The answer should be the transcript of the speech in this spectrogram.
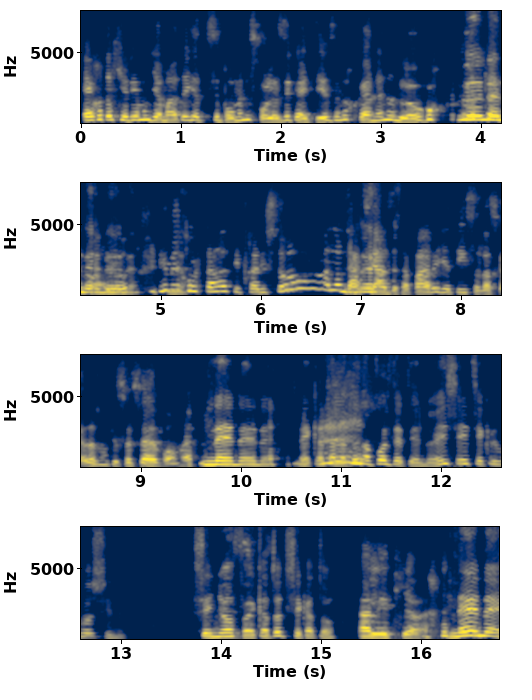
έχω τα χέρια μου γεμάτα για τις επόμενες πολλές δεκαετίες, δεν έχω κανέναν λόγο. Ναι, ναι, ναι, ναι, ναι. Είμαι ναι. χορτάτη, ευχαριστώ, αλλά εντάξει, άντε θα πάρω γιατί είσαι δάσκαλός μου και σε σέβομαι. ναι, ναι, ναι, ναι, καταλαβαίνω απόλυτα τι εννοείς, έτσι ακριβώς είναι. Σε νιώθω 100%. Αλήθεια. ναι, ναι,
